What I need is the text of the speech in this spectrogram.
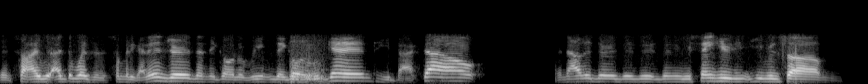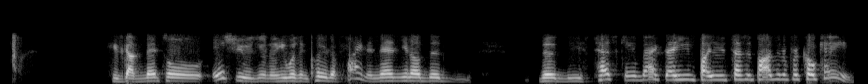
Then so I, I was it somebody got injured. Then they go to re, they go Mhm. again. He backed out, and now they're they're, they're, they're, they were saying he he was um he's got mental issues. You know, he wasn't clear to fight, and then you know the the these tests came back that he, he tested positive for cocaine.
